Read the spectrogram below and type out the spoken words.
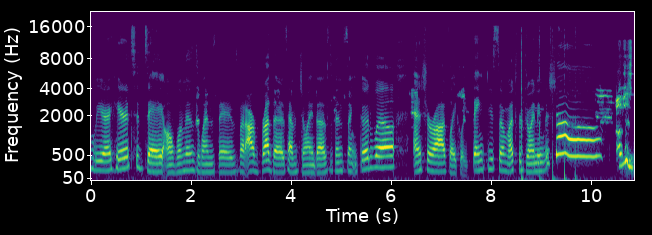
We are here today on Women's Wednesdays, but our brothers have joined us, Vincent Goodwill and Sherrod Blakely. Thank you so much for joining the show. I'm just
